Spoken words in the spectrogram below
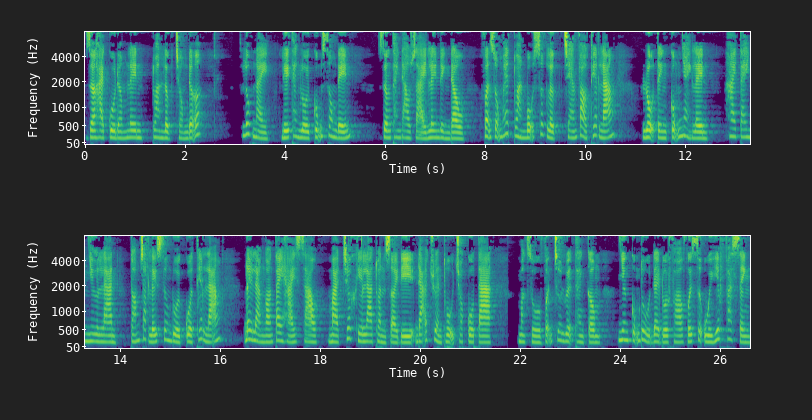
giờ hai cú đấm lên, toàn lực chống đỡ. Lúc này, Lý Thanh Lôi cũng xông đến. Dương Thanh đao dài lên đỉnh đầu, vận dụng hết toàn bộ sức lực chém vào thiết lãng. Lộ tình cũng nhảy lên, hai tay như lan, tóm chặt lấy xương đùi của thiết lãng. Đây là ngón tay hái sao mà trước khi La Thuần rời đi đã truyền thụ cho cô ta. Mặc dù vẫn chưa luyện thành công, nhưng cũng đủ để đối phó với sự uy hiếp phát sinh.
